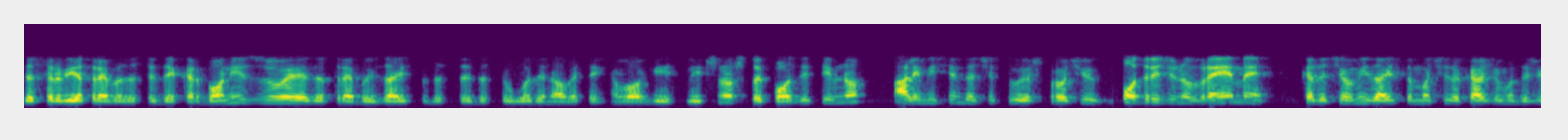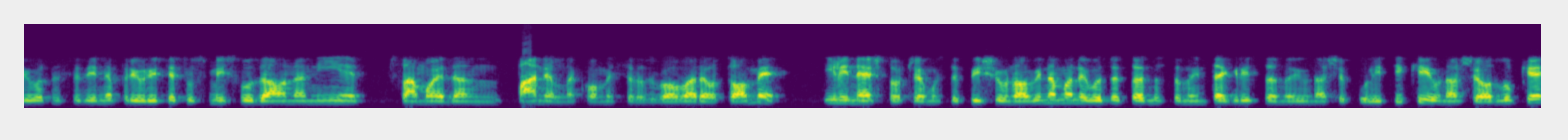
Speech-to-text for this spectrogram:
da Srbija treba da se dekarbonizuje, da treba i zaista da se, da se uvode nove tehnologije i slično, što je pozitivno, ali mislim da će tu još proći određeno vreme kada ćemo mi zaista moći da kažemo da životna sredina prioritet u smislu da ona nije samo jedan panel na kome se razgovara o tome ili nešto o čemu se piše u novinama, nego da je to jednostavno integrisano i u naše politike i u naše odluke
